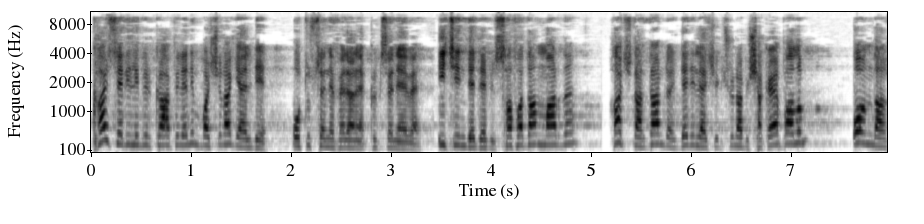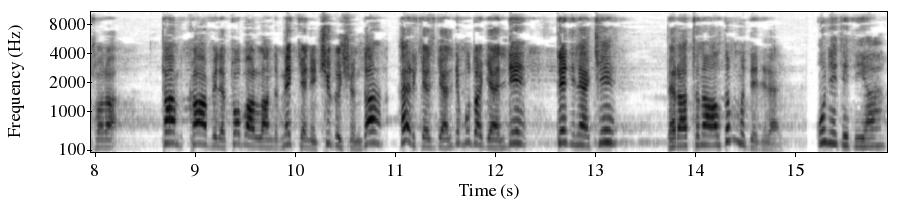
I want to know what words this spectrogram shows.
Kayserili bir kafilenin başına geldi 30 sene falan 40 sene evvel. İçinde de bir saf adam vardı. Haçtan tam dön dediler ki şuna bir şaka yapalım. Ondan sonra tam kafile toparlandı Mekke'nin çıkışında. Herkes geldi bu da geldi. Dediler ki beratını aldın mı dediler. O ne dedi ya?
